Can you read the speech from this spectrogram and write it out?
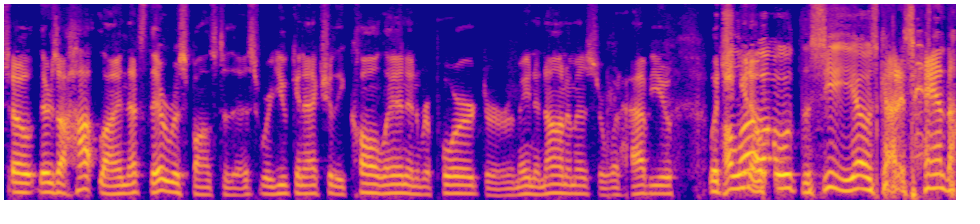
So there's a hotline. That's their response to this, where you can actually call in and report or remain anonymous or what have you. Which hello, you know, the CEO's got his hand on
